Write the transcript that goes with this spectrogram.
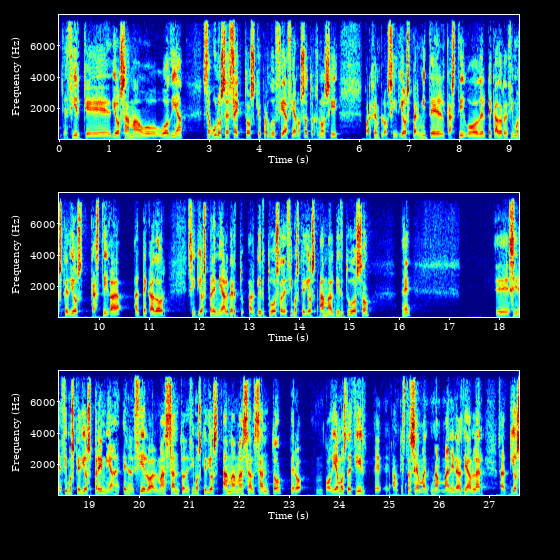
decir que Dios ama u odia según los efectos que produce hacia nosotros, ¿no? Si, por ejemplo, si Dios permite el castigo del pecador, decimos que Dios castiga al pecador. Si Dios premia al virtuoso, decimos que Dios ama al virtuoso. ¿eh? Eh, si decimos que Dios premia en el cielo al más santo, decimos que Dios ama más al santo, pero podríamos decir, eh, eh, aunque estas sean man- una- maneras de hablar, o sea, Dios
